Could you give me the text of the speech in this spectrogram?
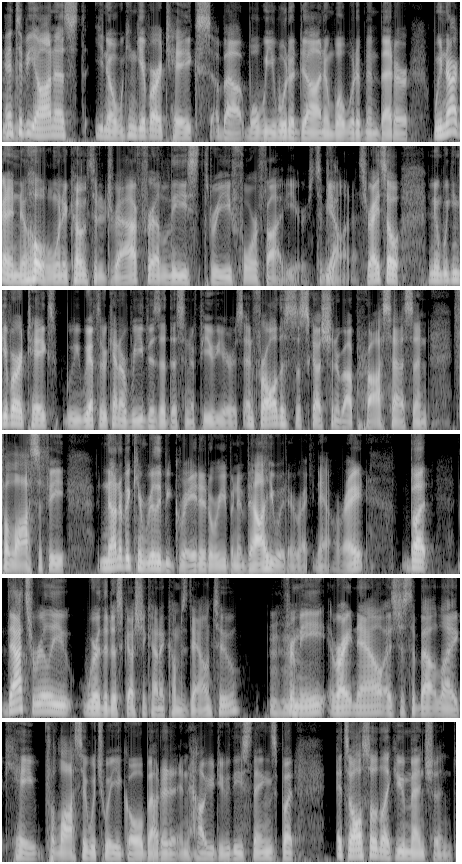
And to mm-hmm. be honest, you know, we can give our takes about what we would have done and what would have been better. We're not going to know when it comes to the draft for at least three, four, five years. To be Yeah. honest, right? So you know, we can give our takes. We, we have to kind of revisit this in a few years. And for all this discussion about process and philosophy, none of it can really be graded or even evaluated right now, right? But that's really where the discussion kind of comes down to for mm-hmm. me right now. It's just about like hey philosophy which way you go about it and how you do these things. But it's also like you mentioned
